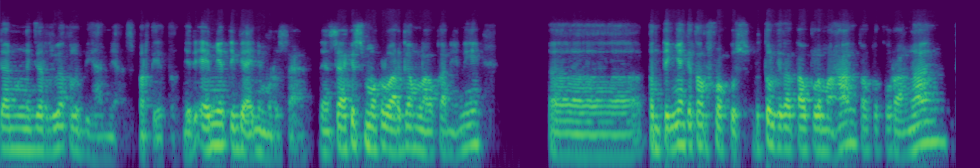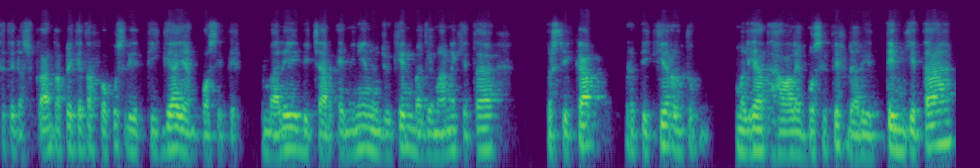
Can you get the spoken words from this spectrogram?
dan mengejar juga kelebihannya seperti itu. Jadi M-nya tiga ini menurut saya. Dan saya yakin semua keluarga melakukan ini eh, pentingnya kita harus fokus. Betul kita tahu kelemahan, tahu kekurangan, ketidaksukaan, tapi kita fokus di tiga yang positif. Kembali bicara M ini nunjukin bagaimana kita bersikap, berpikir untuk melihat hal yang positif dari tim kita,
